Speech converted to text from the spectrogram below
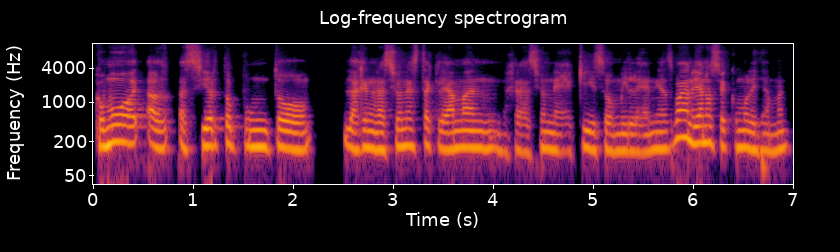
cómo a, cierto punto la generación esta que le llaman generación X o millennials, bueno, ya no sé cómo le llaman,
